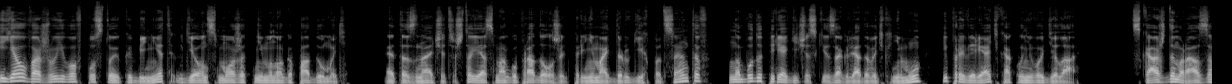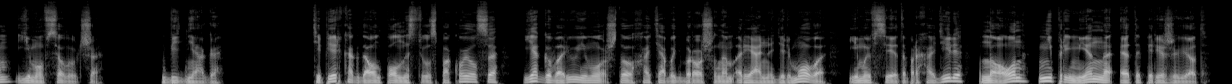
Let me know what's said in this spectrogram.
и я увожу его в пустой кабинет, где он сможет немного подумать. Это значит, что я смогу продолжить принимать других пациентов, но буду периодически заглядывать к нему и проверять, как у него дела. С каждым разом ему все лучше. Бедняга. Теперь, когда он полностью успокоился, я говорю ему, что хотя быть брошенным реально дерьмово, и мы все это проходили, но он непременно это переживет,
